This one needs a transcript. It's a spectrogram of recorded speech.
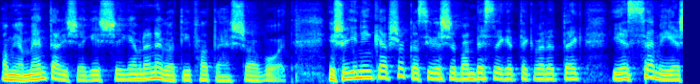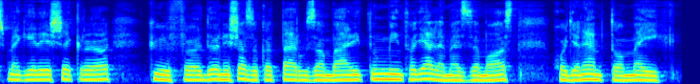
ami a mentális egészségemre negatív hatással volt. És hogy én inkább sokkal szívesebben beszélgettek veletek ilyen személyes megélésekről, külföldön, és azokat párhuzamba állítunk, mint hogy elemezzem azt, hogy a nem tudom melyik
